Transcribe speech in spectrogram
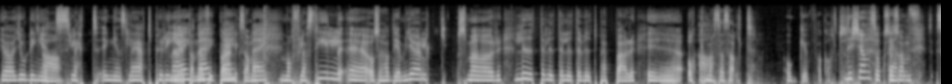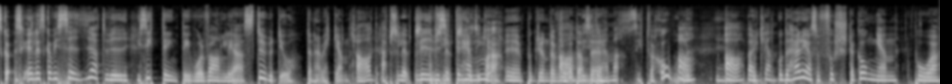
Jag gjorde inget Ja. slätt, ingen slät puré utan den fick bara nej, liksom nej. mofflas till eh, och så hade jag mjölk, smör, lite, lite, lite vitpeppar eh, och Ja. massa salt. Åh gud vad gott. Det känns också En- som, ska, eller ska vi säga att vi, vi sitter inte i vår vanliga studio den här veckan? Ja, det- absolut. Vi, vi absolut. sitter Det tycker hemma eh, på grund av. Ja, rådande vi sitter situation. Ja, Eh, ja verkligen. Och det här är alltså första gången på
